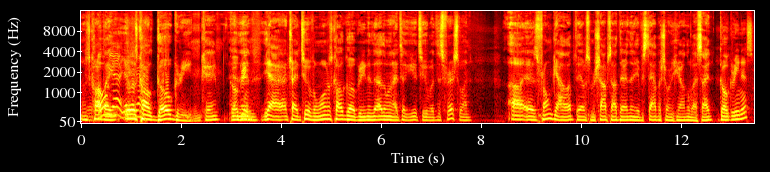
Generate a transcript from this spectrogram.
It was called Oh, like yeah, yeah, it was yeah. called Go Green. Okay, Go And then- Green. yeah, I tried two of them. One was called Go Green, and the other one I took YouTube. But this first one uh, is from Gallup. They have some shops out there, and then they've established one here on the west side. Go Green is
